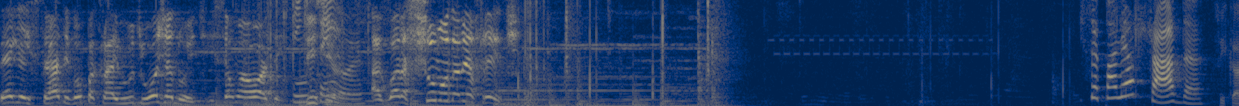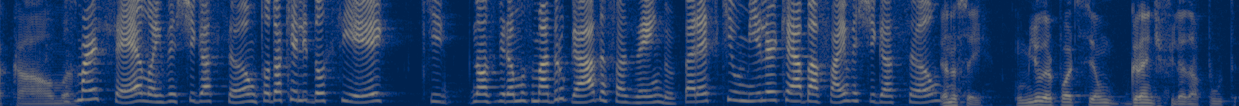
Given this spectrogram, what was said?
Pegue a estrada e vão para Clywood hoje à noite. Isso é uma ordem. Sim, Sim senhor. senhor. Agora sumam da minha frente. Isso é palhaçada. Fica calma. Os Marcelo, a investigação, todo aquele dossiê que nós viramos madrugada fazendo. Parece que o Miller quer abafar a investigação. Eu não sei. O Miller pode ser um grande filho da puta.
